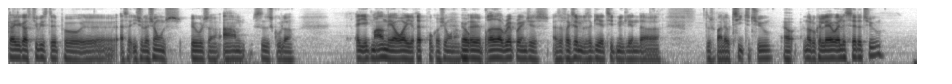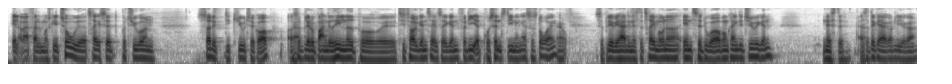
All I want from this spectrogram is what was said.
gør I ikke også typisk det på øh, altså isolationsøvelser, arm, sideskulder? Er I ikke meget mere over i rep-progressioner? Jo. Øh, bredere rep ranges? Altså for eksempel, så giver jeg tit mine klienter, du skal bare lave 10-20. Ja. Når du kan lave alle sæt af 20, eller i hvert fald måske to ud af tre sæt på 20'eren, så er det de cue til at gå op, og ja. så bliver du banket helt ned på øh, 10-12 gentagelser igen, fordi at procentstigningen er så stor, ikke? Jo. Så bliver vi her de næste tre måneder, indtil du er oppe omkring de 20 igen. Næste. Altså det kan jeg godt lide at gøre.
